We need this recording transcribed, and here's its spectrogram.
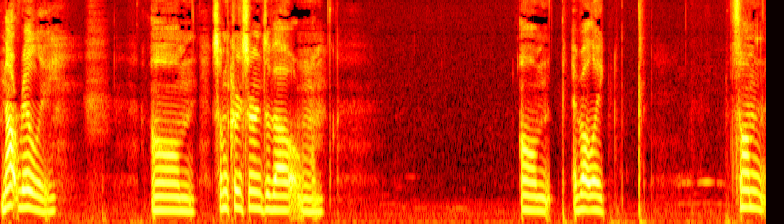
not really. Um, some concerns about um, um, about like some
